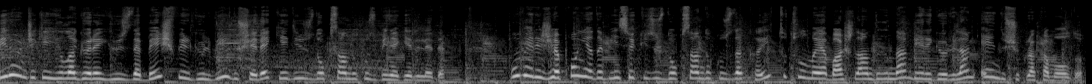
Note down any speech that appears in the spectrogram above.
bir önceki yıla göre %5,1 düşerek 799 bine geriledi. Bu veri Japonya'da 1899'da kayıt tutulmaya başlandığından beri görülen en düşük rakam oldu.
